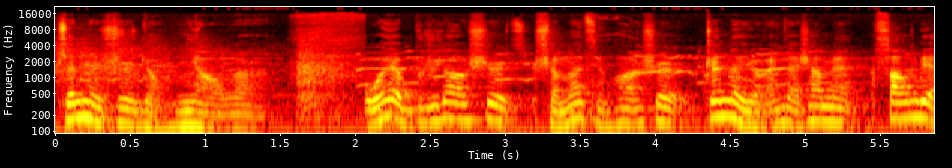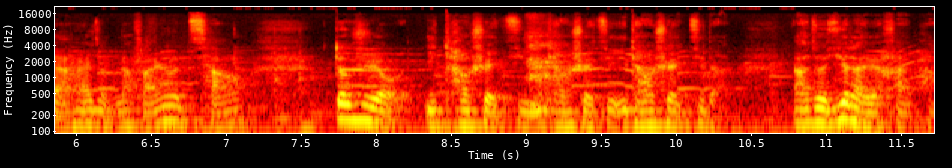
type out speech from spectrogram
真的是有尿味儿。我也不知道是什么情况，是真的有人在上面方便还是怎么着，反正墙都是有一条水迹、一条水迹、一条水迹的，然后就越来越害怕。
